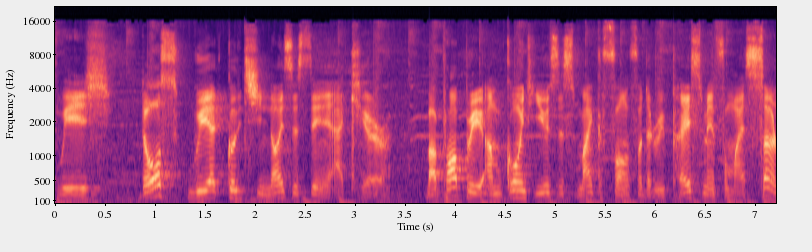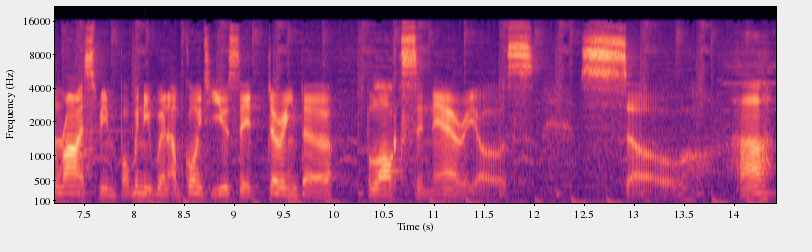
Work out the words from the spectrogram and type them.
which those weird glitchy noises didn't occur. But probably I'm going to use this microphone for the replacement for my 7RYMS Minbo Mini when I'm going to use it during the block scenarios. So, huh?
